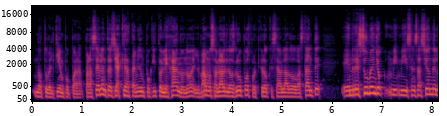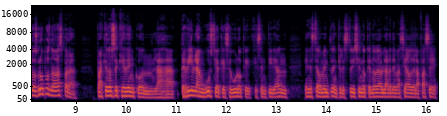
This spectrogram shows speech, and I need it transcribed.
No tuve el tiempo para, para hacerlo, entonces ya queda también un poquito lejano, ¿no? Vamos a hablar de los grupos porque creo que se ha hablado bastante. En resumen, yo, mi, mi sensación de los grupos, nada más para, para que no se queden con la terrible angustia que seguro que, que, sentirán en este momento en que les estoy diciendo que no voy a hablar demasiado de la fase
